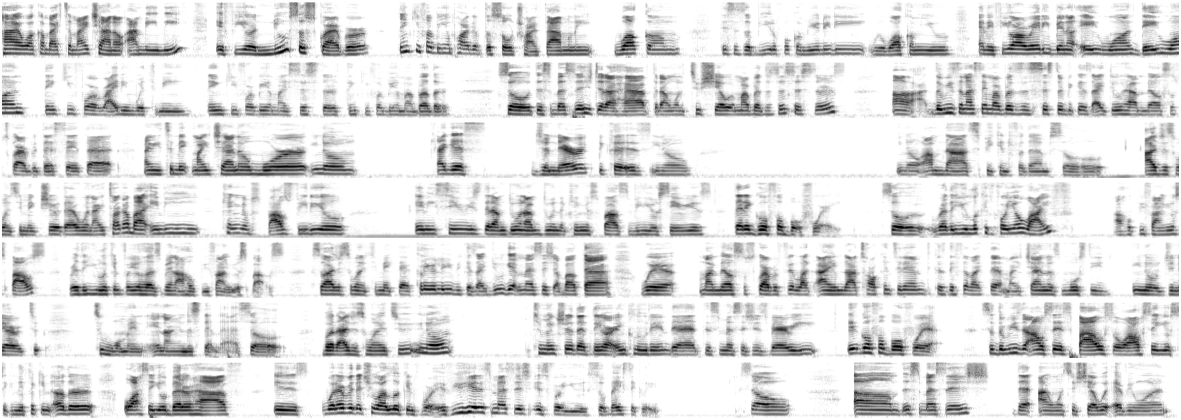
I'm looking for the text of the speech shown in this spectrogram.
Hi, welcome back to my channel. I'm Mimi. If you're a new subscriber, thank you for being part of the Soul Tribe family. Welcome. This is a beautiful community. We welcome you. And if you already been an A1, day one, thank you for riding with me. Thank you for being my sister. Thank you for being my brother. So, this message that I have that I wanted to share with my brothers and sisters uh, the reason I say my brothers and sister because I do have male subscribers that said that I need to make my channel more, you know, I guess generic because, you know, you know, I'm not speaking for them. So I just want to make sure that when I talk about any Kingdom Spouse video, any series that I'm doing, I'm doing the Kingdom Spouse video series, that it go for both ways so whether you're looking for your wife, I hope you find your spouse. Whether you're looking for your husband, I hope you find your spouse. So I just wanted to make that clearly because I do get message about that where my male subscribers feel like I am not talking to them because they feel like that my channel is mostly, you know, generic to to women and I understand that. So but I just wanted to, you know, to make sure that they are including that this message is very it go for both way. So the reason I'll say spouse or I'll say your significant other or I'll say your better half is whatever that you are looking for. If you hear this message, is for you. So basically, so um this message that I want to share with everyone,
